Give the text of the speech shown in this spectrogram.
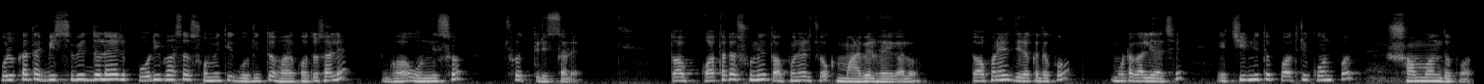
কলকাতা বিশ্ববিদ্যালয়ের পরিভাষা সমিতি গঠিত হয় কত সালে? ঘ উনিশশো ছত্রিশ সালে। তব কথাটা শুনে তপনের চোখ মার্বেল হয়ে গেল। তপনের যেটাকে দেখো মোটা গালি আছে, এই চিহ্নিত পদটি কোন পদ সম্বন্ধ পদ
